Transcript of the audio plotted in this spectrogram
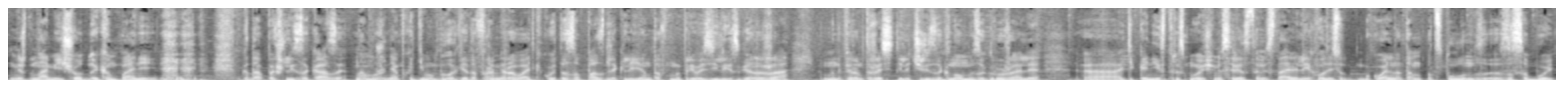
между нами еще одной компанией, когда пошли заказы, нам уже необходимо было где-то формировать какой-то запас для клиентов. Мы привозили из гаража, мы на первом этаже сидели, через окно мы загружали э, эти канистры с моющими средствами, ставили их вот здесь вот буквально там под стулом за, собой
